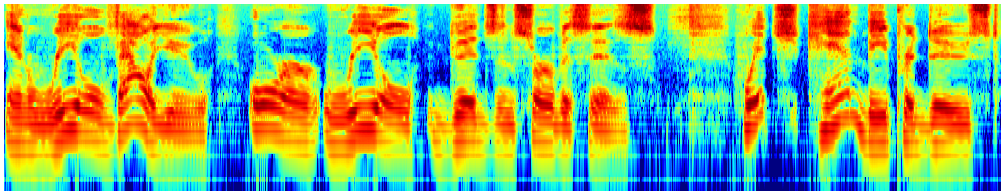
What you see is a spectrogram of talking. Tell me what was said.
in real value or real goods and services which can be produced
